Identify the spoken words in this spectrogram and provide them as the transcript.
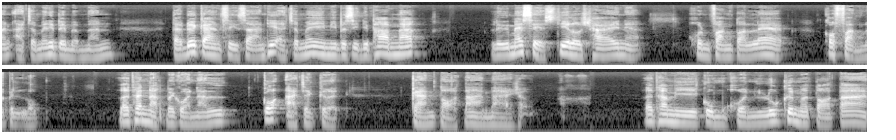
มันอาจจะไม่ได้เป็นแบบนั้น แต่ด้วยการสื่อสารที่อาจจะไม่มีประสิทธิภาพนัก หรือแมสเซจที่เราใช้เนี่ยคนฟังตอนแรกก็ฟังแล้วเป็นลบ แล้วถ้าหนักไปกว่านั้น ก็อาจจะเกิดการต่อต้านได้ครับ แล้วถ้ามีกลุ่มคนลุกขึ้นมาต่อต้าน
